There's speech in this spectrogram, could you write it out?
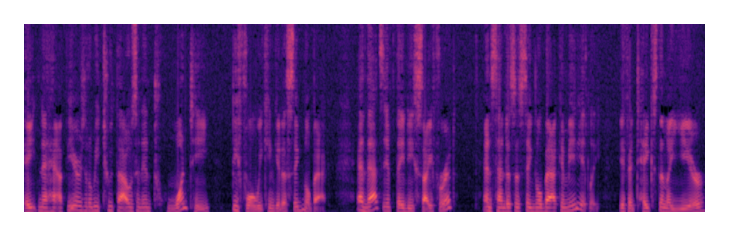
eight and a half years, it'll be 2020 before we can get a signal back. And that's if they decipher it and send us a signal back immediately. If it takes them a year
